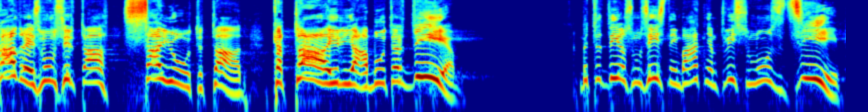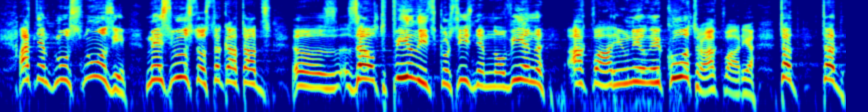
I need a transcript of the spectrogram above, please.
kādreiz mums ir tā sajūta tāda, ka tā ir jābūt ar Dievu. Bet tad Dievs mums īstenībā atņemt visu mūsu dzīvi, atņemt mūsu nozīmi. Mēs justos tā kā tādas uh, zelta pīlītes, kuras izņem no viena akvārija un ieliek otrā akvārijā. Tad, tad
